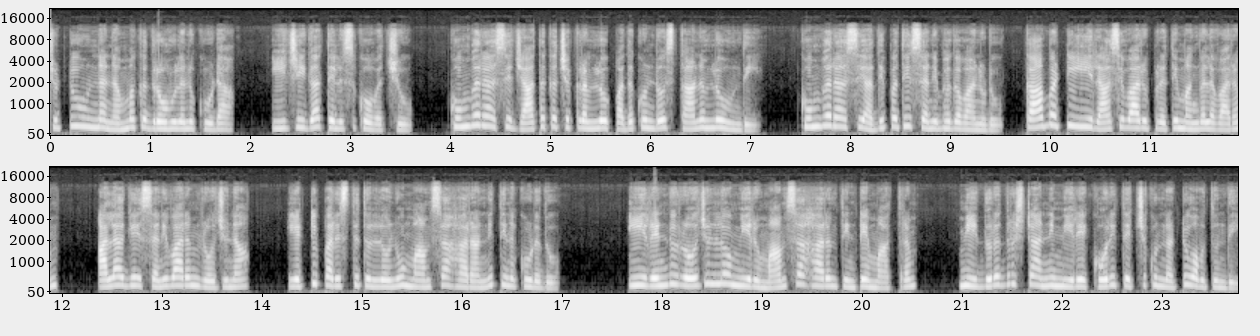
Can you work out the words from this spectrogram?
చుట్టూ ఉన్న నమ్మకద్రోహులను కూడా ఈజీగా తెలుసుకోవచ్చు. కుంభరాశి జాతకచక్రంలో పదకొండో స్థానంలో ఉంది. కుంభరాశి అధిపతి శనిభగవానుడు. కాబట్టి ఈ రాశివారు ప్రతి మంగళవారం అలాగే శనివారం రోజున ఎట్టి పరిస్థితుల్లోనూ మాంసాహారాన్ని తినకూడదు. ఈ రెండు రోజుల్లో మీరు మాంసాహారం తింటే మాత్రం మీ దురదృష్టాన్ని మీరే కోరి తెచ్చుకున్నట్టు అవుతుంది.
